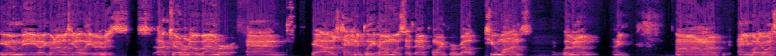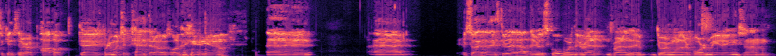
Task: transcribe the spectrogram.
even me, like when I was going to leave, it was October, November, and yeah, I was technically homeless at that point for about two months, like living in, like, Uh, I don't know if anybody wants to consider a pop up. Uh, it's pretty much a tent that I was living in, you know, and and so I, I, threw that out there to the school board. They read it in front of the during one of their board meetings, and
